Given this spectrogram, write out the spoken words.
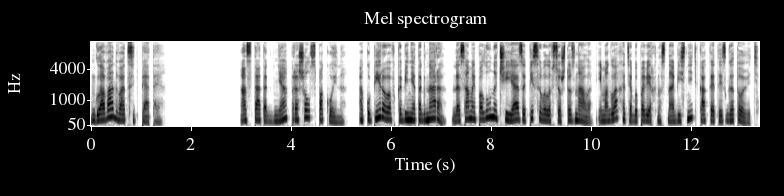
Глава 25. Остаток дня прошел спокойно. Оккупировав кабинет Агнара, до самой полуночи я записывала все, что знала, и могла хотя бы поверхностно объяснить, как это изготовить.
